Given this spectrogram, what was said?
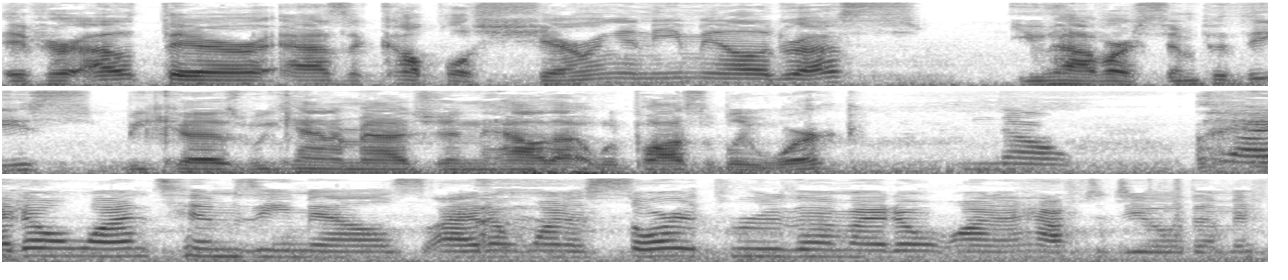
if you're out there as a couple sharing an email address, you have our sympathies because we can't imagine how that would possibly work. No. I don't want Tim's emails. I don't want to sort through them. I don't want to have to deal with them. If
